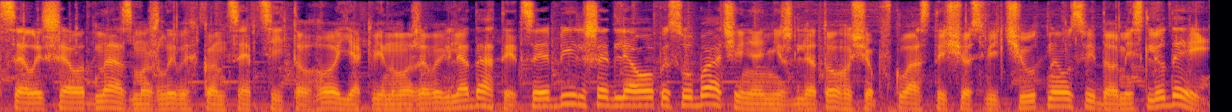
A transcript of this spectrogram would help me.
Це лише одна з можливих концепцій того, як він може виглядати. Це більше для опису бачення, ніж для того, щоб вкласти щось відчутне у свідомість людей.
